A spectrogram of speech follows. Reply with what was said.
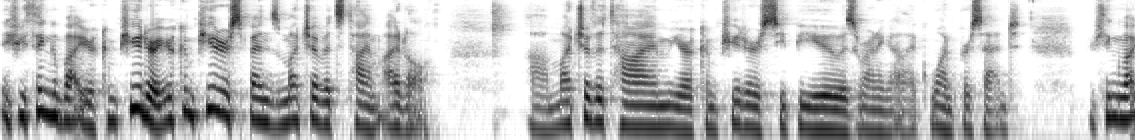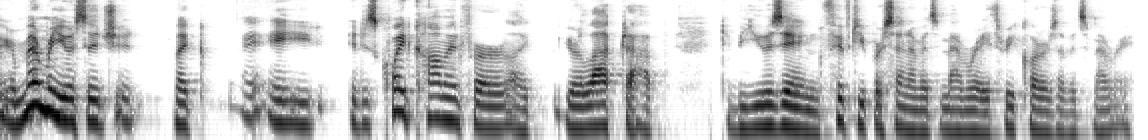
if you think about your computer, your computer spends much of its time idle. Uh, much of the time, your computer CPU is running at like 1%. If you think about your memory usage, it, like a, it is quite common for like your laptop to be using 50% of its memory, three quarters of its memory.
